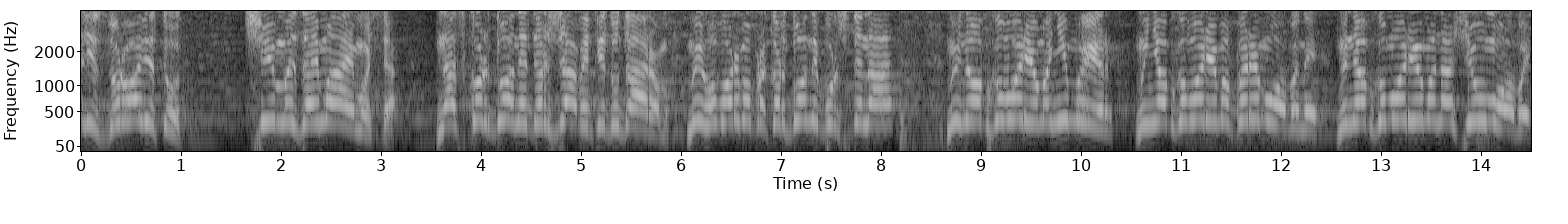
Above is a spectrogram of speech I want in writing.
взагалі здорові тут? Чим ми займаємося? Нас кордони держави під ударом. Ми говоримо про кордони бурштина. Ми не обговорюємо ні мир, ми не обговорюємо перемовини, ми не обговорюємо наші умови,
